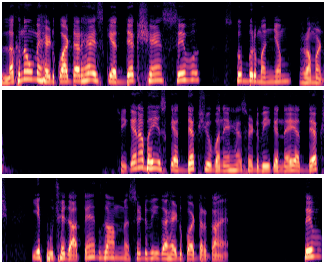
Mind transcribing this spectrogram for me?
लखनऊ में हेडक्वार्टर है, इसके अध्यक्ष हैं शिव सुब्रमण्यम रमन ठीक है ना भाई? इसके अध्यक्ष जो बने हैं, सिडबी के नए अध्यक्ष, ये पूछे जाते हैं एग्ज़ाम में, सिडबी का हेडक्वार्टर कहाँ है? शिव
